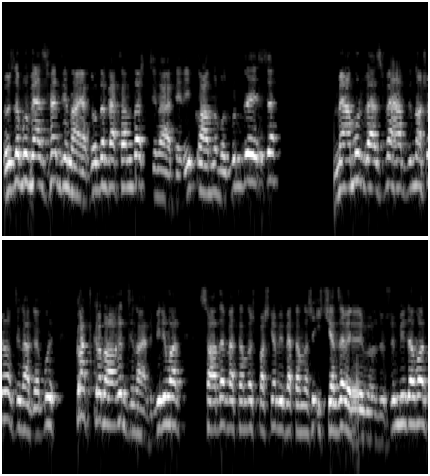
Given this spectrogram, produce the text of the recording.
Özdə bu vəzifə cinayəti, orada vətəndaş cinayət edib, qanunu bu. Burada isə məmur vəzifə həddini aşaraq cinayət. Bu qat-qat ağır cinayətdir. Biri var, sadə vətəndaş başqa bir vətəndaşı işgəncə verib öldürsün. Bir də var,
